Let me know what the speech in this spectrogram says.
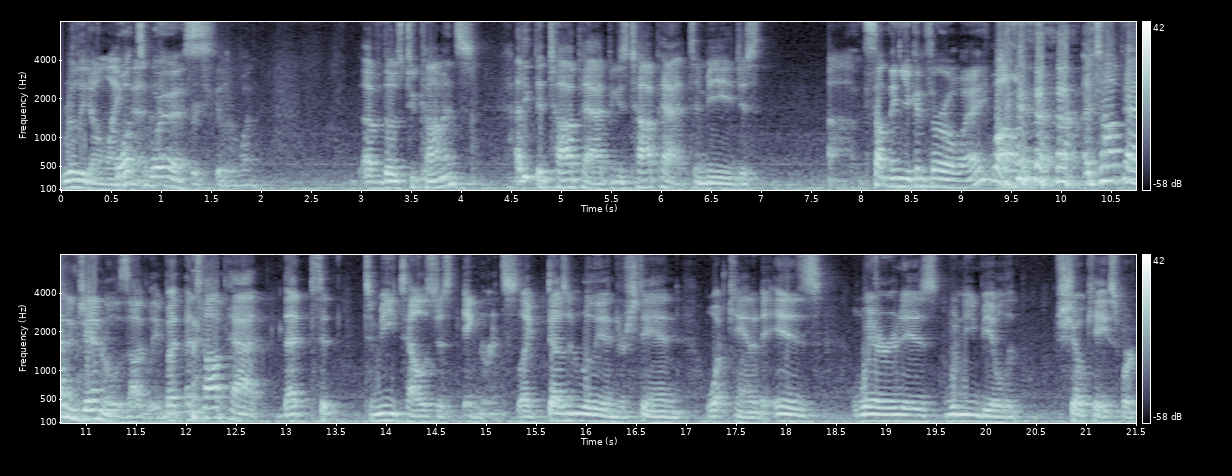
Really don't like What's that worse? particular one. Of those two comments, I think the top hat because top hat to me just Something you can throw away? well, a top hat in general is ugly, but a top hat that t- to me tells just ignorance. Like doesn't really understand what Canada is, where it is, wouldn't even be able to showcase where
